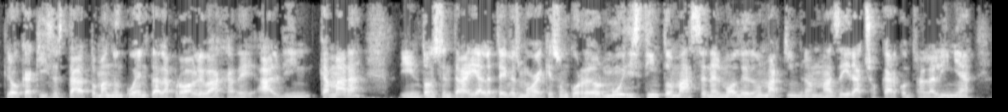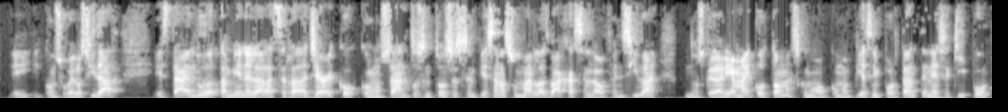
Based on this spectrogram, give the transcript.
Creo que aquí se está tomando en cuenta la probable baja de Alvin Camara. Y entonces entraría la Tavis Murray, que es un corredor muy distinto, más en el molde de un Mark Ingram, más de ir a chocar contra la línea eh, y con su velocidad. Está en duda también el ala cerrada Jared Cook con los Santos. Entonces empiezan a sumar las bajas en la ofensiva. Nos quedaría Michael Thomas como, como pieza importante en ese equipo.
